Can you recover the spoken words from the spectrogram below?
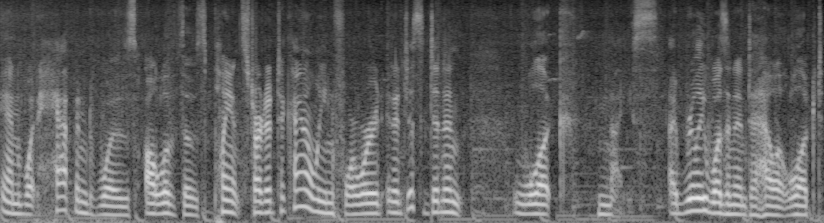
And what happened was all of those plants started to kind of lean forward and it just didn't look nice. I really wasn't into how it looked.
